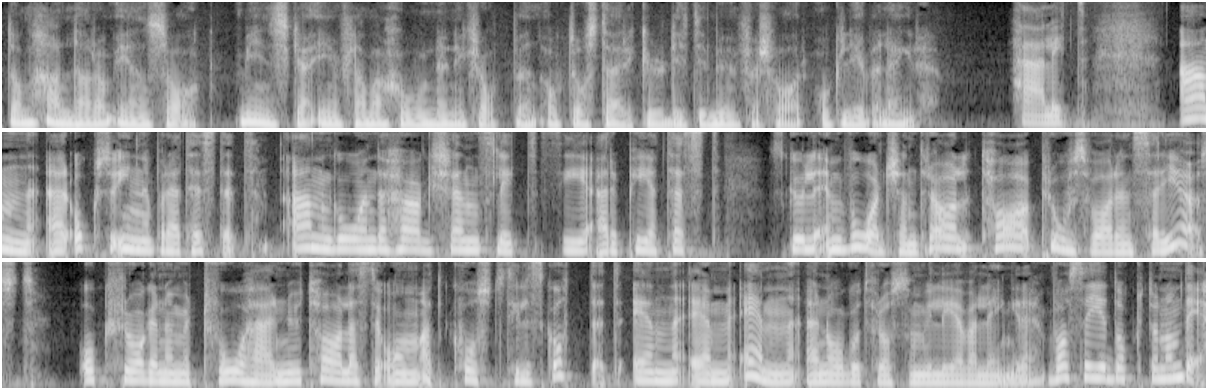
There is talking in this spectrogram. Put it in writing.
de handlar om en sak. Minska inflammationen i kroppen och då stärker du ditt immunförsvar och lever längre. Härligt. Ann är också inne på det här testet. Angående högkänsligt CRP-test. Skulle en vårdcentral ta provsvaren seriöst? Och fråga nummer två här. Nu talas det om att kosttillskottet NMN är något för oss som vill leva längre. Vad säger doktorn om det?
